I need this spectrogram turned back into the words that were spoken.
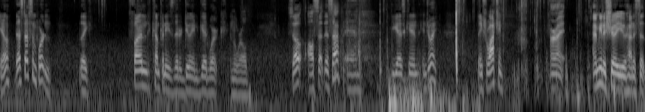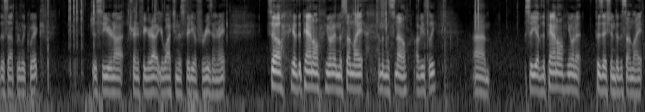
You know, that stuff's important. Like, fund companies that are doing good work in the world. So I'll set this up and you guys can enjoy. Thanks for watching. All right, I'm gonna show you how to set this up really quick, just so you're not trying to figure it out. You're watching this video for a reason, right? So you have the panel, you want it in the sunlight. I'm in the snow, obviously. Um, so you have the panel, you want it positioned to the sunlight.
